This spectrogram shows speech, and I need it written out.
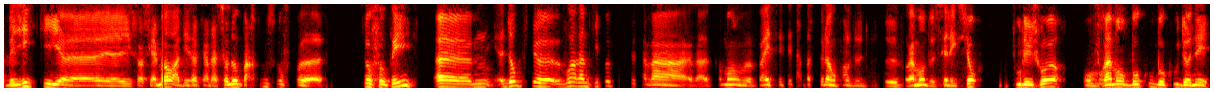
la Belgique qui essentiellement a des internationaux partout sauf, sauf au pays. donc, voir un petit peu ça va, comment va être cet état, parce que là, on parle de, vraiment de sélection. Tous les joueurs ont vraiment beaucoup, beaucoup donné.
